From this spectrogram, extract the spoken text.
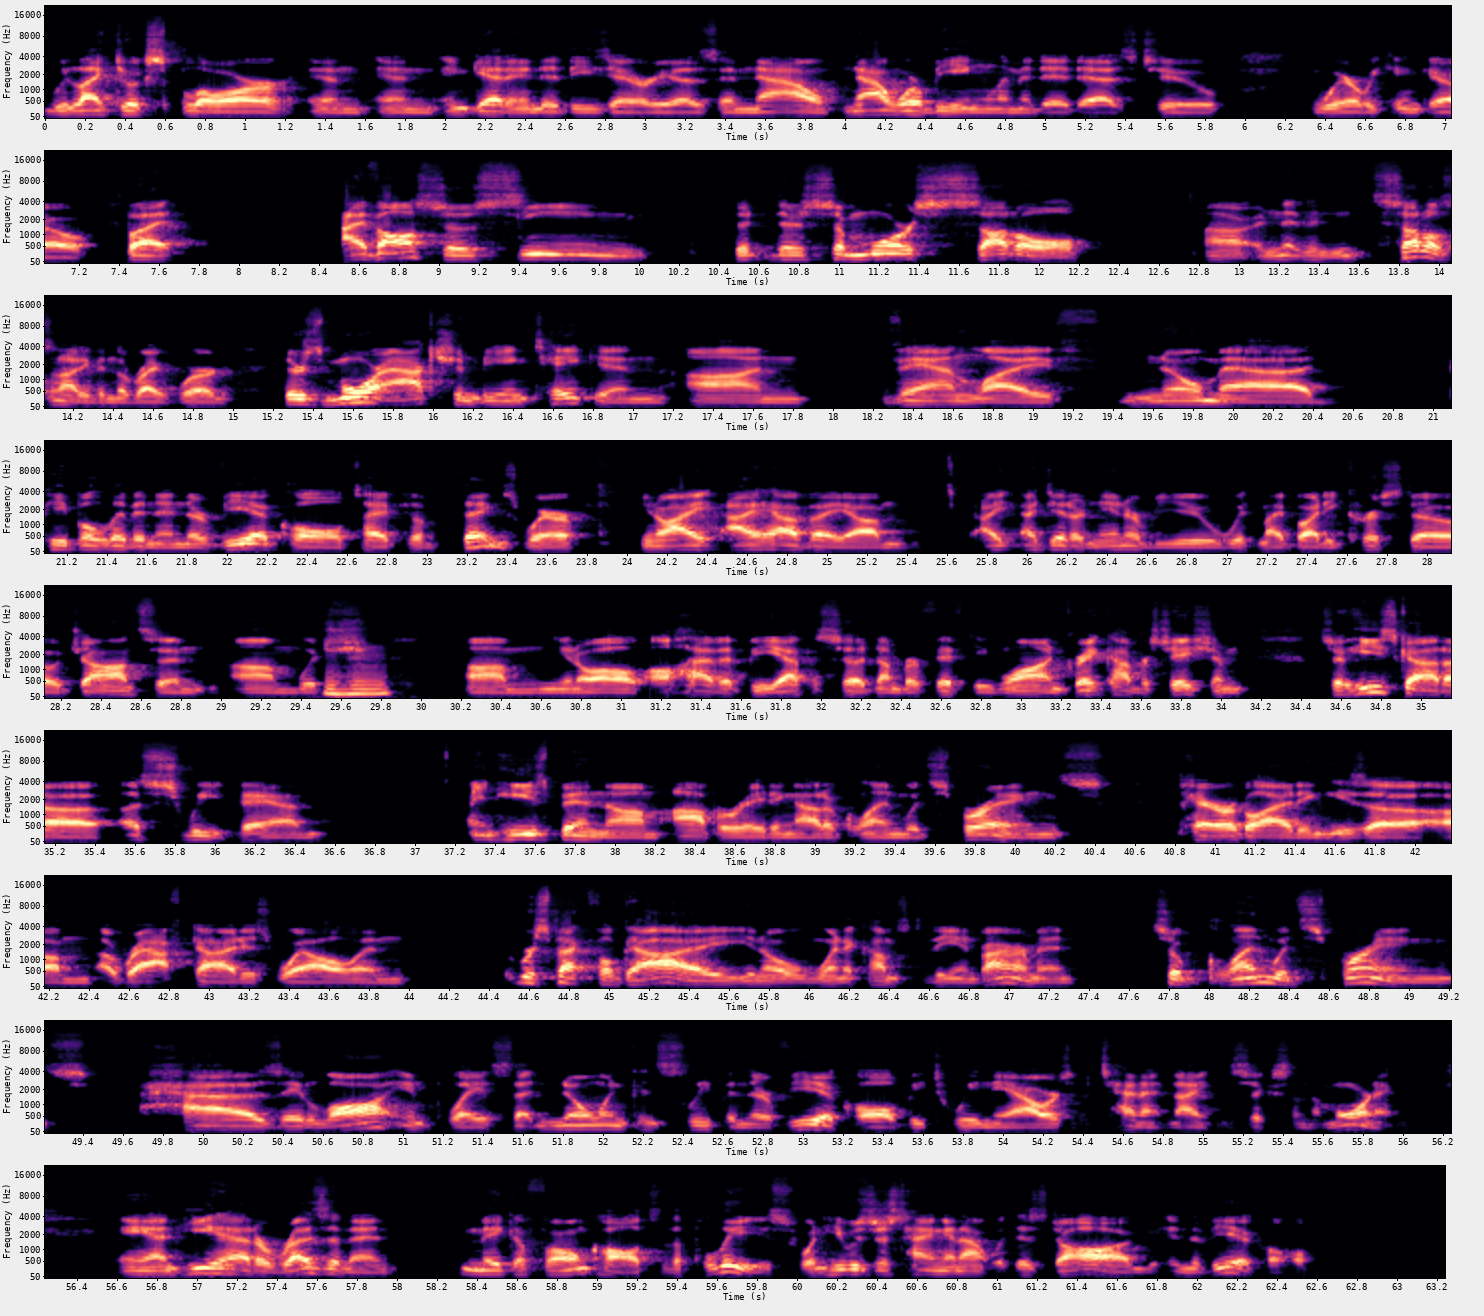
we like to explore and and and get into these areas and now now we're being limited as to where we can go but i've also seen that there's some more subtle, uh, and, and subtle is not even the right word. There's more action being taken on van life, nomad, people living in their vehicle types of things. Where you know, I I have a um, I, I did an interview with my buddy Christo Johnson, um, which. Mm-hmm. Um, you know, I'll, I'll have it be episode number 51. Great conversation. So he's got a, a sweet van and he's been um, operating out of Glenwood Springs, paragliding. He's a um, a raft guide as well, and respectful guy. You know, when it comes to the environment. So Glenwood Springs has a law in place that no one can sleep in their vehicle between the hours of 10 at night and 6 in the morning. And he had a resident make a phone call to the police when he was just hanging out with his dog in the vehicle.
